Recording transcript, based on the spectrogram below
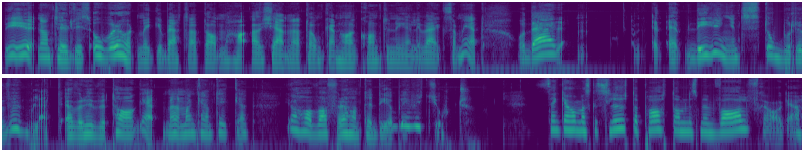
Det är ju naturligtvis oerhört mycket bättre att de ha, känner att de kan ha en kontinuerlig verksamhet. Och där, eh, det är ju inget storvulet överhuvudtaget, men man kan tycka att jaha, varför har inte det blivit gjort? Sen kanske man ska sluta prata om det som en valfråga.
